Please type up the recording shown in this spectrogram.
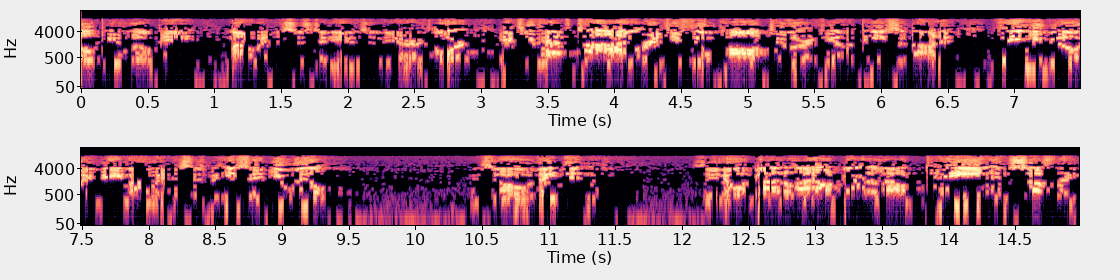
hope you will be my witnesses to the ends of the earth. You have time, or if you feel called to, or if you have a peace about it, then you go and be my witnesses. But he said, You will. And so they didn't. So you know what God allowed? God allowed pain and suffering.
